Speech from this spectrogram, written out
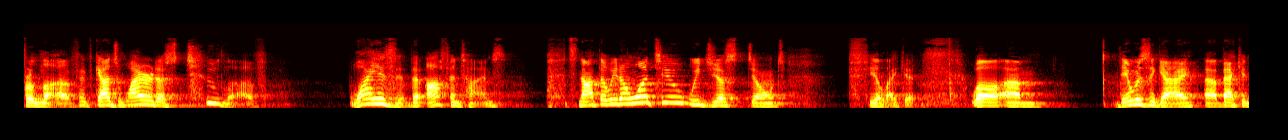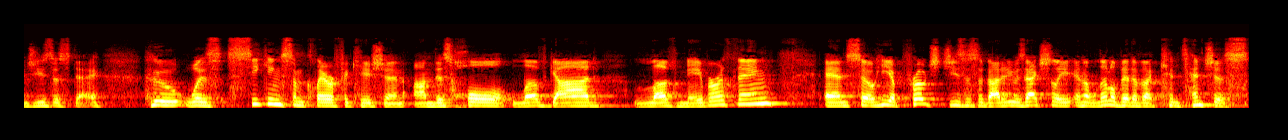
for love, if God's wired us to love, why is it that oftentimes it's not that we don't want to, we just don't feel like it? Well, um, there was a guy uh, back in Jesus' day who was seeking some clarification on this whole love God, love neighbor thing. And so he approached Jesus about it. He was actually in a little bit of a contentious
